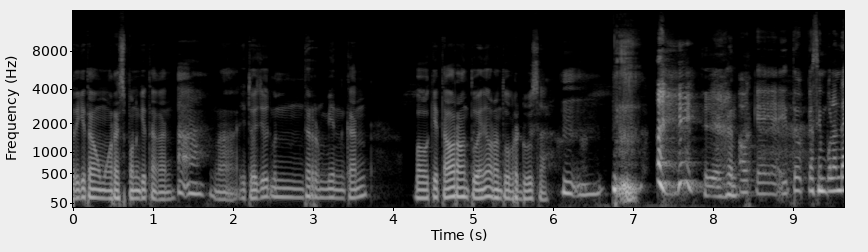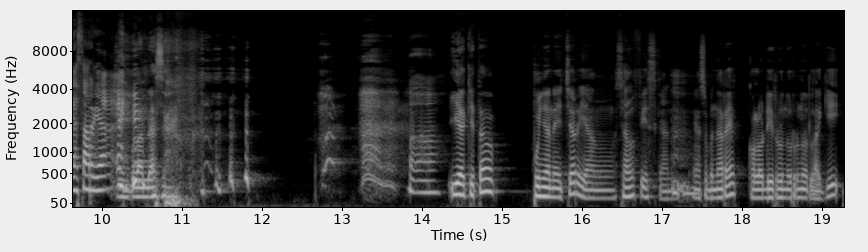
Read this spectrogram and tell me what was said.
tadi kita ngomong respon kita kan Uh-uh. nah itu aja mencerminkan bahwa kita orang tua ini orang tua berdosa Mm-mm. iya kan Oke, ya, itu kesimpulan dasar ya. kumpulan dasar iya kita punya nature yang selfish kan Mm-mm. yang sebenarnya kalau dirunut-runut lagi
